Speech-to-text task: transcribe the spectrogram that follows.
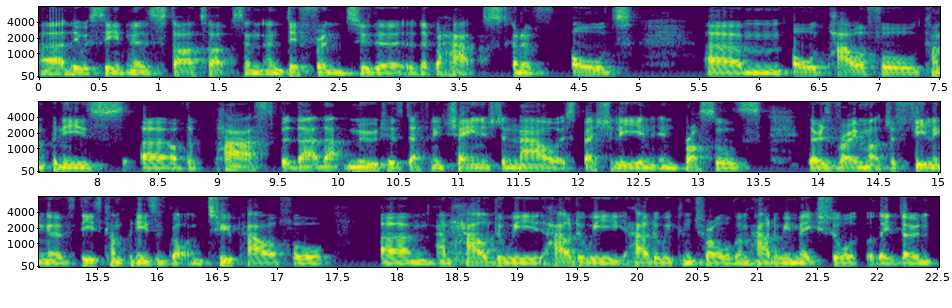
Uh, they were seen as startups and, and different to the the perhaps kind of old um, old, powerful companies uh, of the past. But that that mood has definitely changed, and now, especially in in Brussels, there is very much a feeling of these companies have gotten too powerful. Um, and how do we how do we how do we control them? How do we make sure that they don't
